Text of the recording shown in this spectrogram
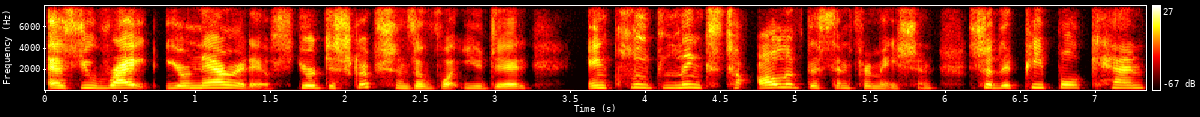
as you write your narratives, your descriptions of what you did, include links to all of this information so that people can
